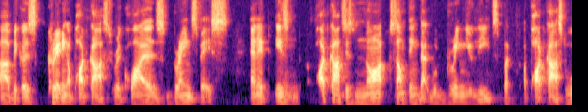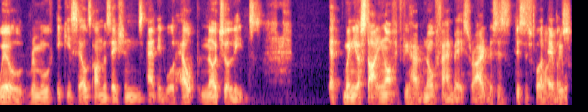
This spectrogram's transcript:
Uh, because creating a podcast requires brain space, and it is mm. podcast is not something that would bring you leads, but a podcast will remove icky sales conversations and it will help nurture leads at, when you're starting off if you have no fan base, right? This is this is for like everyone this.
